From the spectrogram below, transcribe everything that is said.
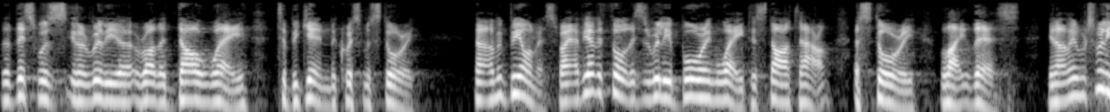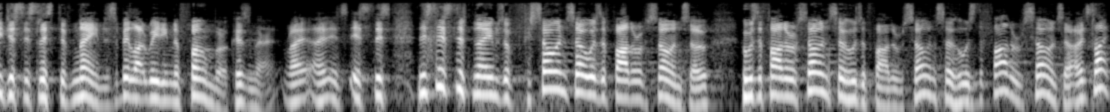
that this was, you know, really a rather dull way to begin the Christmas story? Now, I mean, be honest, right? Have you ever thought this is really a boring way to start out a story like this? You know, I mean, it's really just this list of names. It's a bit like reading the phone book, isn't it? Right? It's, it's this, this list of names of so and so was the father of so and so, who was the father of so and so, who was the father of so and so, who was the father of so and so. It's like,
